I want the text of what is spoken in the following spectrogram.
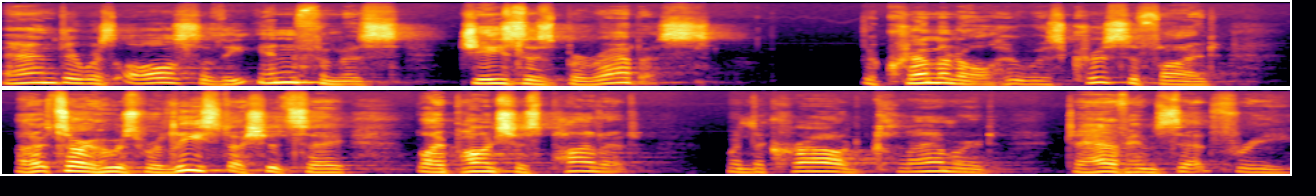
And there was also the infamous Jesus Barabbas, the criminal who was crucified, uh, sorry, who was released, I should say, by Pontius Pilate when the crowd clamored to have him set free.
